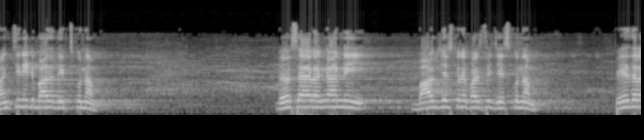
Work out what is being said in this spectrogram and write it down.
మంచినీటి బాధ తీర్చుకున్నాం. వ్యవసాయ రంగాన్ని బాగు చేసుకునే పరిస్థితి చేసుకున్నాం. పేదల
